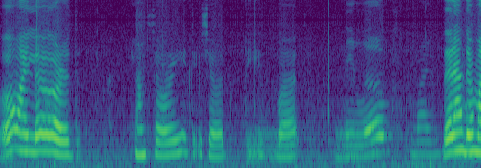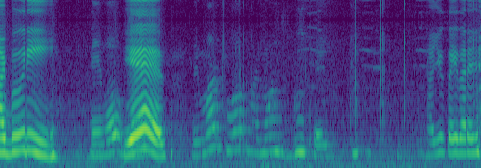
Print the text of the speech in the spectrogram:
oh my lord. I'm sorry to show this, but... They love my... They're under my booty. They love. Yes. They must love my mom's booty. How you say that again?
